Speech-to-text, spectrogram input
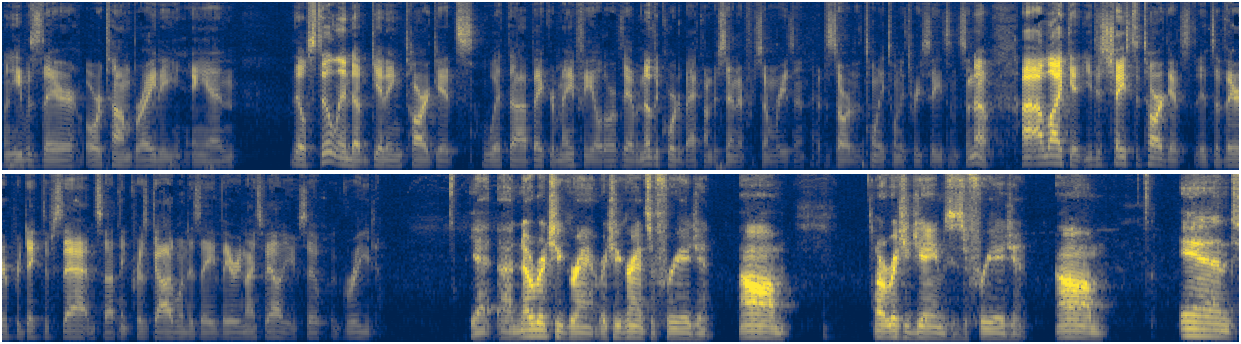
when he was there or Tom Brady, and they'll still end up getting targets with uh, Baker Mayfield, or if they have another quarterback under center for some reason at the start of the 2023 season. So no, I, I like it. You just chase the targets. It's a very predictive stat, and so I think Chris Godwin is a very nice value. So agreed. Yeah, uh, no Richie Grant. Richie Grant's a free agent. Um, or Richie James is a free agent. Um, and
